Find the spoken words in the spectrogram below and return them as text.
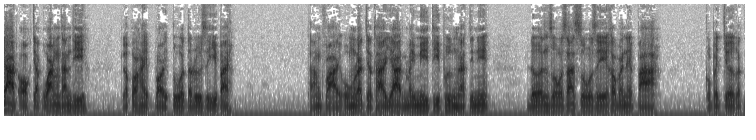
ยาทออกจากวังทันที แล้วก็ให้ปล่อยตัวตาฤๅษีไป ทางฝ่ายองค์รัชทายาทไม่มีที่พึ่งนะทีนี้เดินโซซัสโซเซเข้าไปในป่า ก็ไปเจอกับตา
